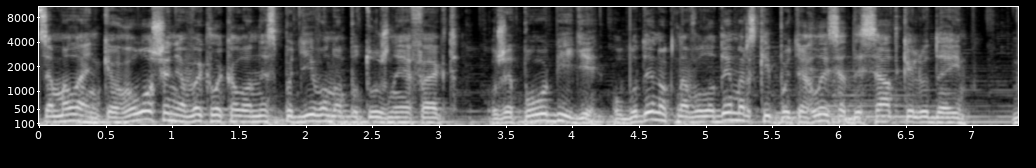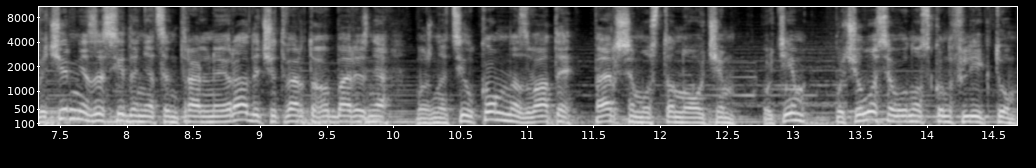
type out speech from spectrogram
Це маленьке оголошення викликало несподівано потужний ефект. Уже по обіді у будинок на Володимирській потяглися десятки людей. Вечірнє засідання Центральної ради 4 березня можна цілком назвати першим установчим. Утім, почалося воно з конфлікту.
